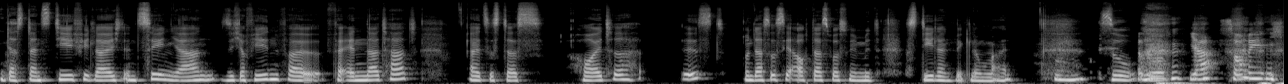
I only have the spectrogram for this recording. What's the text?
dass dein Stil vielleicht in zehn Jahren sich auf jeden Fall verändert hat, als es das heute ist. Und das ist ja auch das, was wir mit Stilentwicklung meinen. Mhm. So. Also, ja, sorry, ich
